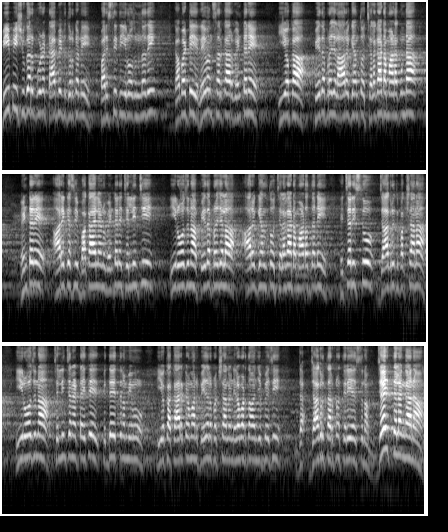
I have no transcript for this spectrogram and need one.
బీపీ షుగర్ కూడా ట్యాబ్లెట్ దొరకని పరిస్థితి ఈ రోజు ఉన్నది. కాబట్టి రేవంత్ సర్కార్ వెంటనే ఈ యొక్క పేద ప్రజల ఆరోగ్యంతో చెలగాటమాడకుండా వెంటనే ఆరోగ్యశ్రీ బకాయిలను వెంటనే చెల్లించి ఈ రోజున పేద ప్రజల ఆరోగ్యాలతో చెలగాట మాడొద్దని హెచ్చరిస్తూ జాగృతి పక్షాన ఈ రోజున చెల్లించినట్టయితే పెద్ద ఎత్తున మేము ఈ యొక్క కార్యక్రమాన్ని పేదల పక్షాన నిలబడతామని చెప్పేసి జా- జాగృతి తరఫున తెలియజేస్తున్నాం. జై తెలంగాణ.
